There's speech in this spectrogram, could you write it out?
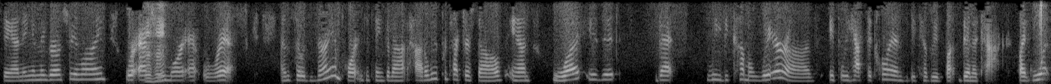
standing in the grocery line, we're actually Mhm. more at risk. And so it's very important to think about how do we protect ourselves and what is it that we become aware of if we have to cleanse because we've been attacked. Like what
